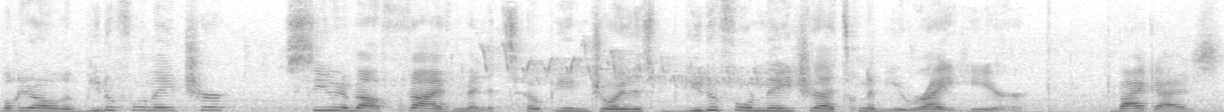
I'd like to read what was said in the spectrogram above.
looking at all the beautiful nature See you in about five minutes. Hope you enjoy this beautiful nature that's going to be right here. Bye, guys.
